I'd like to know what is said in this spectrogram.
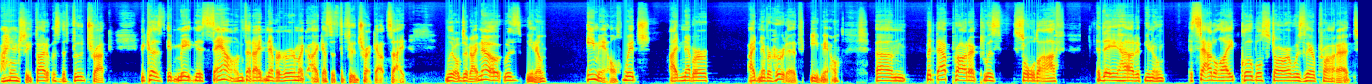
I actually thought it was the food truck because it made this sound that I'd never heard. I'm like, I guess it's the food truck outside. Little did I know it was, you know, email, which I'd never, I'd never heard of email. Um, but that product was sold off. They had, you know, satellite, Globalstar was their product.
